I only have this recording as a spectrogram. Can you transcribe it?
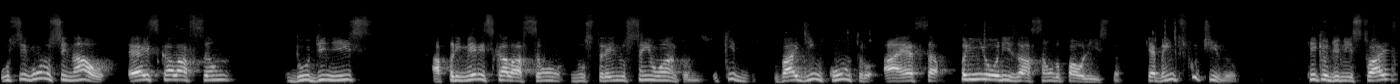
O segundo sinal é a escalação do Diniz, a primeira escalação nos treinos sem o Anthony, o que vai de encontro a essa priorização do Paulista, que é bem discutível. O que, que o Diniz faz?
